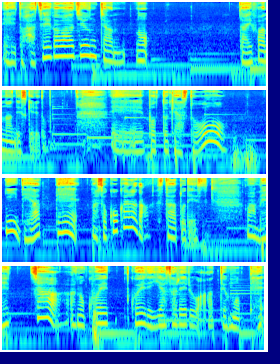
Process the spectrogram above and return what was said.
えーと、長谷川純ちゃんの大ファンなんですけれども、えー、ポッドキャストをに出会って、まあ、そこからがスタートです。まあ、めっちゃあの声声で癒されるわって思って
